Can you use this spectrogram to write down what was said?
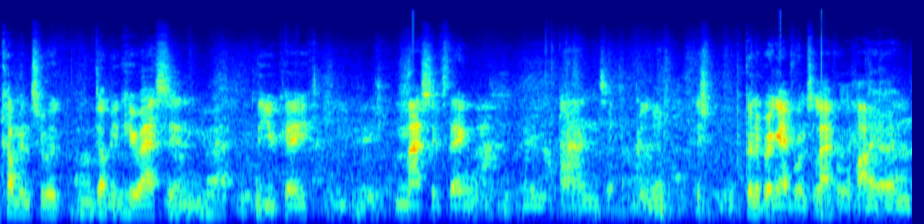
coming to a WQS in the UK, massive thing, and you know it's going to bring everyone's level higher and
